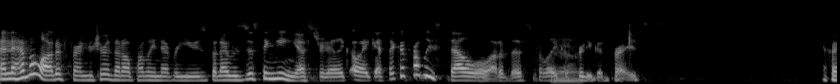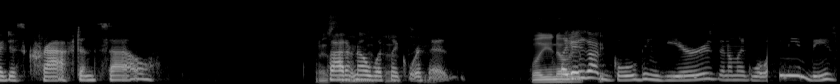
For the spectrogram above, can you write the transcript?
And I have a lot of furniture that I'll probably never use, but I was just thinking yesterday, like, oh, I guess I could probably sell a lot of this for like Yeah. a pretty good price. If I just craft and sell. was But I don't know what's like worth it. Well, you know, like I it- got golden gears and I'm like, well, what do you need these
